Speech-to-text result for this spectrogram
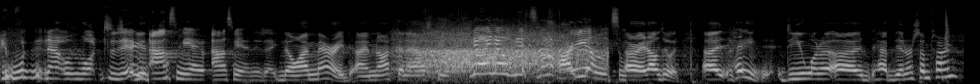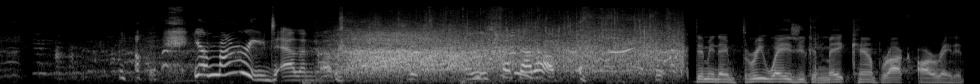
I wouldn't know what to do. Ask me out. Ask me out on a date. No, I'm married. I'm not going to ask you. No, I know, but it's not real. All right, I'll do it. Uh, hey, do you want to uh, have dinner sometime? You're married, Ellen. Oh, you set that up. Demi, name three ways you can make Camp Rock R-rated.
